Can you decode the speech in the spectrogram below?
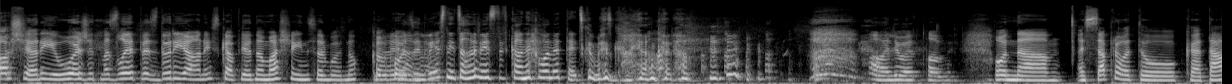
Paši arī ožat mazliet pēc durvīm, izkāpjot no mašīnas. Varbūt nu, kaut jā, ko zināt. Nu, viesnīcā neviens kā neko neteica, ka mēs gājām garām. oh, ļoti labi. Un, um, es saprotu, ka tā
